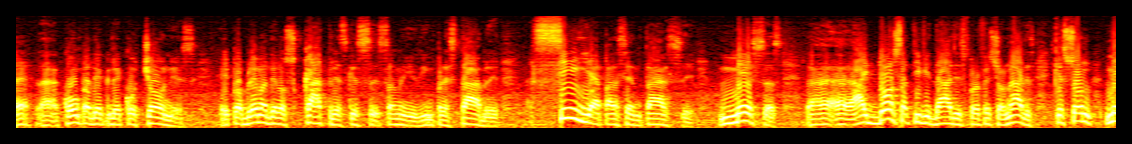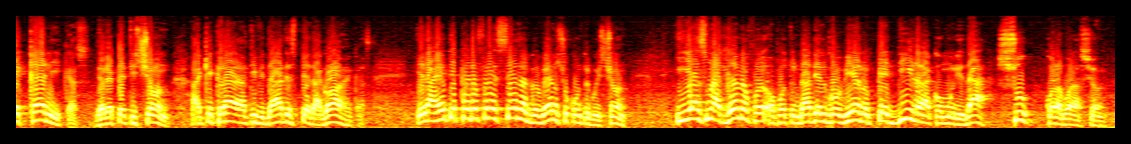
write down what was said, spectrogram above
¿eh? la compra de, de colchones, o problema de los catres que são imprestáveis, silla para sentar-se, mesas. Há duas atividades profissionais que são mecânicas, de repetição. Há que criar atividades pedagógicas. E a gente pode oferecer ao governo sua contribuição. E é uma grande oportunidade do governo pedir à comunidade sua colaboração.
